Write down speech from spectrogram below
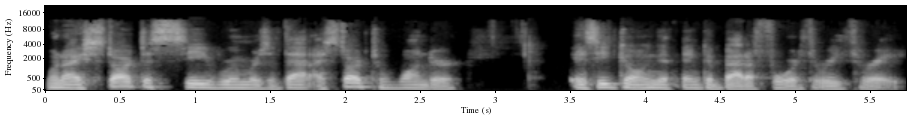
When I start to see rumors of that, I start to wonder is he going to think about a 4 3 3?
